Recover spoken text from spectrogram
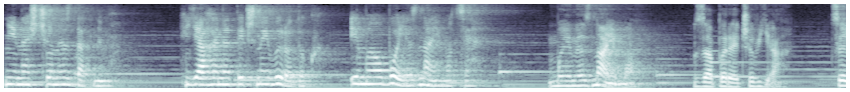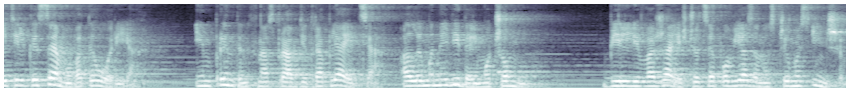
ні на що не здатним. Я генетичний виродок, і ми обоє знаємо це. Ми не знаємо, заперечив я. Це тільки Семова теорія. Імпринтинг насправді трапляється, але ми не відаємо чому. Біллі вважає, що це пов'язано з чимось іншим.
